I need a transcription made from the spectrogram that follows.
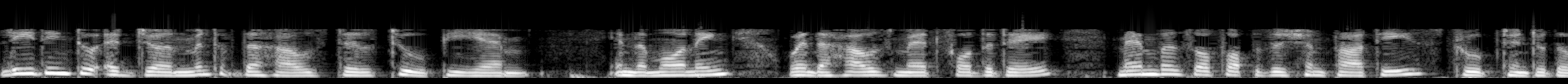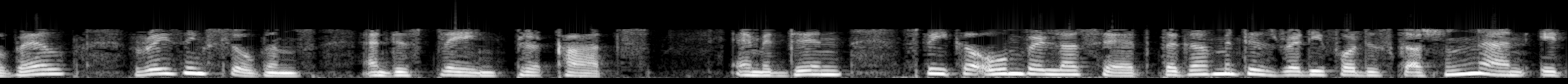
leading to adjournment of the House till 2 p.m. In the morning, when the House met for the day, members of opposition parties trooped into the well, raising slogans and displaying placards. Amid din, Speaker Om Birla said the government is ready for discussion and it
